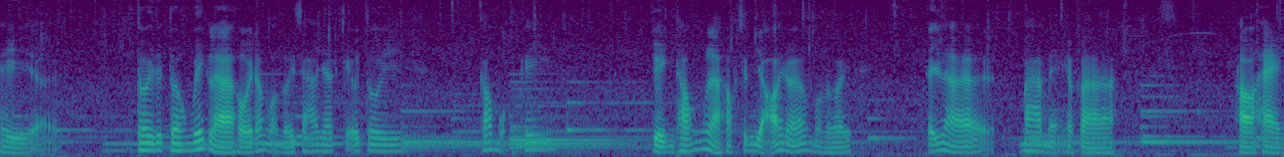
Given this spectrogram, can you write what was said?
thì ờ, tôi tôi không biết là hồi đó mọi người sao nha. Kiểu tôi có một cái truyền thống là học sinh giỏi rồi đó mọi người. Ý là ba mẹ và họ hàng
